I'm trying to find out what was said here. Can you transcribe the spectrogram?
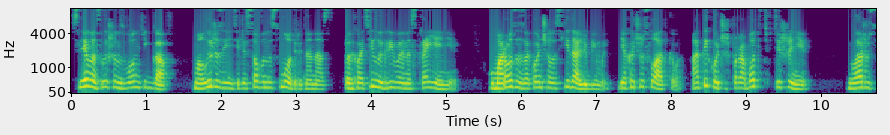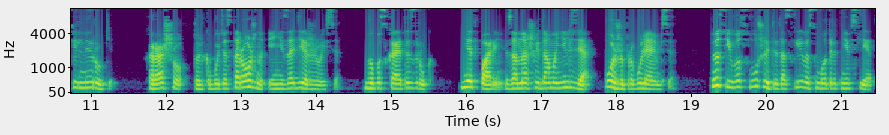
Слева слышен звонкий гав. Малыш заинтересованно смотрит на нас. Подхватил игривое настроение. У Мороза закончилась еда, любимый. Я хочу сладкого, а ты хочешь поработать в тишине. Глажу сильные руки. Хорошо, только будь осторожна и не задерживайся. Выпускает из рук. Нет, парень, за нашей дамой нельзя. Позже прогуляемся. Пес его слушает и тоскливо смотрит мне вслед.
